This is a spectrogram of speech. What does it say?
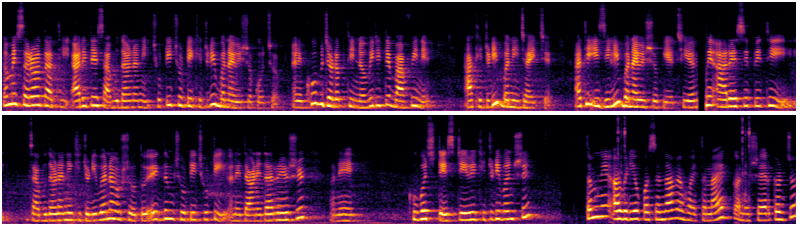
તમે સરળતાથી આ રીતે સાબુદાણાની છૂટી છૂટી ખીચડી બનાવી શકો છો અને ખૂબ ઝડપથી નવી રીતે બાફીને આ ખીચડી બની જાય છે. આથી ઇઝીલી બનાવી શકીએ છીએ. અને આ રેસીપીથી સાબુદાણાની ખીચડી બનાવશો તો એકદમ છૂટી છૂટી અને દાણેદાર રહેશે અને ખૂબ જ ટેસ્ટી એવી ખીચડી બનશે. તમને આ વીડિયો પસંદ આવ્યો હોય તો લાઇક અને શેર કરજો.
